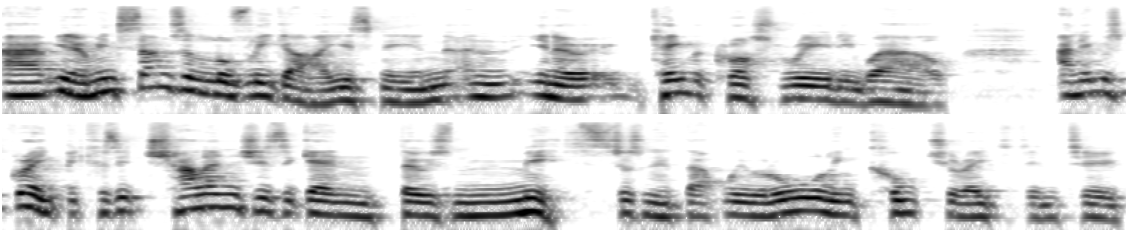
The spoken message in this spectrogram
Um, you know, I mean, Sam's a lovely guy, isn't he? And, and you know, came across really well and it was great because it challenges again those myths, doesn't it, that we were all enculturated into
